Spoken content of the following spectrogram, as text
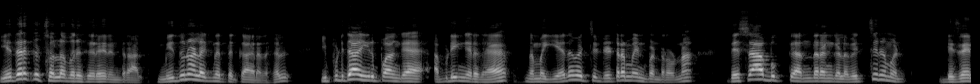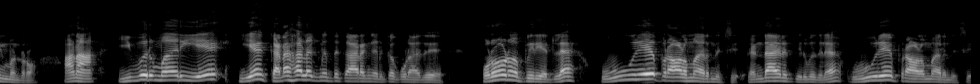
எதற்கு சொல்ல வருகிறேன் என்றால் மிதுன லக்னத்துக்காரர்கள் இப்படி தான் இருப்பாங்க அப்படிங்கிறத நம்ம எதை வச்சு டிட்டர்மைன் பண்ணுறோம்னா திசாபுக்தி அந்தரங்களை வச்சு நம்ம டிசைன் பண்ணுறோம் ஆனால் இவர் மாதிரியே ஏன் கடக லக்னத்துக்காரங்க இருக்கக்கூடாது? கொரோனா பீரியடில் ஊரே ப்ராப்ளமாக இருந்துச்சு. ரெண்டாயிரத்தி இருபதில் ஊரே ப்ராப்ளமாக இருந்துச்சு.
